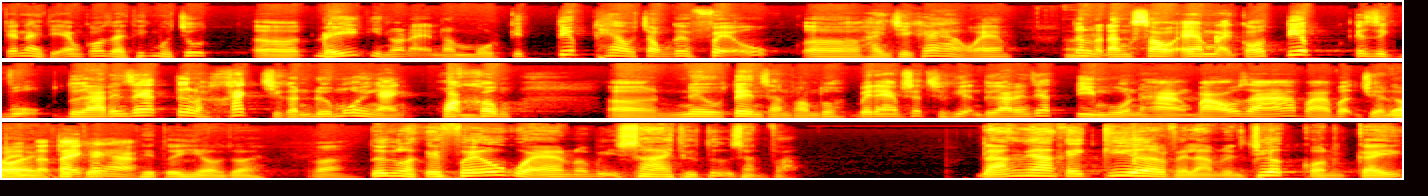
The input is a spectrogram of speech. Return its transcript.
cái này thì em có giải thích một chút. Ờ, đấy thì nó lại là một cái tiếp theo trong cái phễu uh, hành trình khách hàng của em. Tức à. là đằng sau em lại có tiếp cái dịch vụ từ A đến Z tức là khách chỉ cần đưa mỗi hình ảnh hoặc ừ. không uh, nêu tên sản phẩm thôi. Bên em sẽ thực hiện từ A đến Z tìm nguồn hàng báo giá và vận chuyển về tận tay tôi, khách hàng. thế tôi hiểu rồi. Vâng. tức là cái phễu của em nó bị sai thứ tự sản phẩm. Đáng ra cái kia phải làm đến trước còn cái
